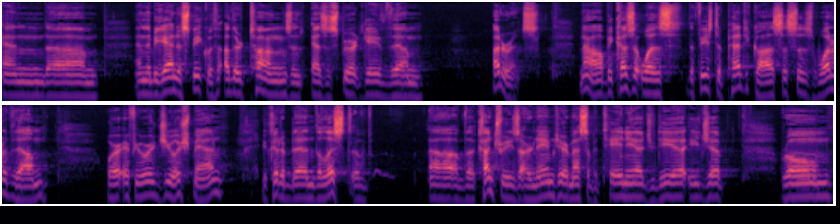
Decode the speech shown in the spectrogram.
and um, and they began to speak with other tongues as the Spirit gave them utterance. Now, because it was the Feast of Pentecost, this is one of them where if you were a Jewish man, you could have been, the list of, uh, of the countries are named here Mesopotamia, Judea, Egypt, Rome,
